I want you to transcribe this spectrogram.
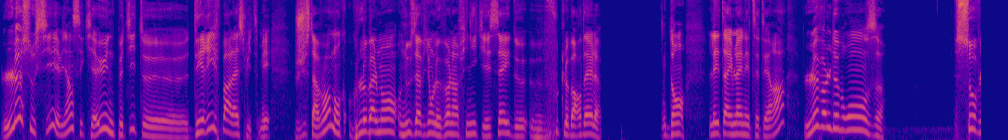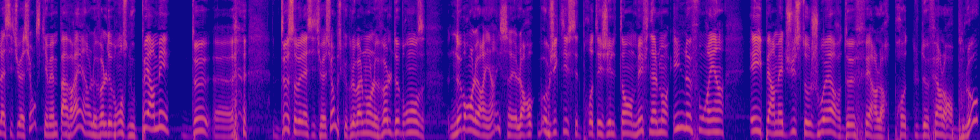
Le souci, eh bien, c'est qu'il y a eu une petite euh, dérive par la suite. Mais juste avant, donc globalement, nous avions le vol infini qui essaye de euh, foutre le bordel dans les timelines, etc. Le vol de bronze sauve la situation, ce qui est même pas vrai. Hein. Le vol de bronze nous permet de, euh, de sauver la situation, parce que globalement le vol de bronze ne branle rien. Leur objectif c'est de protéger le temps, mais finalement ils ne font rien et ils permettent juste aux joueurs de faire leur, de faire leur boulot,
